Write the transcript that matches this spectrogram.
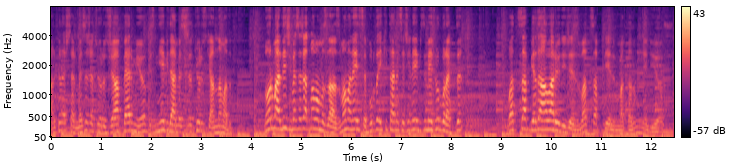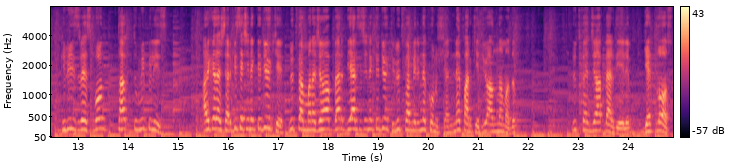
Arkadaşlar mesaj atıyoruz cevap vermiyor. Biz niye bir daha mesaj atıyoruz ki anlamadım. Normalde hiç mesaj atmamamız lazım ama neyse burada iki tane seçeneği bizi mecbur bıraktı. WhatsApp ya da Avario diyeceğiz. WhatsApp diyelim bakalım ne diyor. Please respond, talk to me please. Arkadaşlar bir seçenekte diyor ki lütfen bana cevap ver. Diğer seçenekte diyor ki lütfen benimle konuş. Yani ne fark ediyor anlamadım. Lütfen cevap ver diyelim. Get lost.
